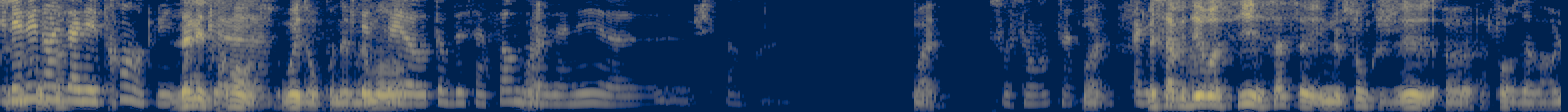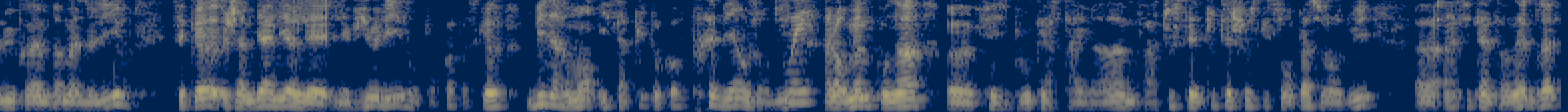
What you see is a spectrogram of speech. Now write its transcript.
Il est né dans les années 30, lui. les années donc, 30. euh, oui, donc on est il vraiment. était au top de sa forme dans Ouais. les années, je sais pas moi, Ouais. 60, 50. Ouais. Allez, Mais ça veut 60. dire aussi, et ça c'est une leçon que j'ai euh, à force d'avoir lu quand même pas mal de livres, c'est que j'aime bien lire les, les vieux livres. Pourquoi? Parce que bizarrement, ils s'appliquent encore très bien aujourd'hui. Oui. Alors même qu'on a euh, Facebook, Instagram, enfin tous ces- toutes ces choses qui sont en place aujourd'hui, euh, un site internet, bref,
